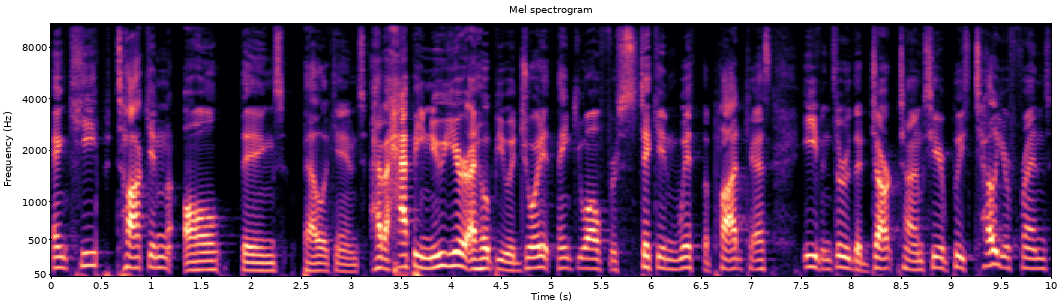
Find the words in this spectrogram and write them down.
and keep talking things Pelicans. Have a happy new year. I hope you enjoyed it. Thank you all for sticking with the podcast, even through the dark times here. Please tell your friends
